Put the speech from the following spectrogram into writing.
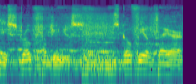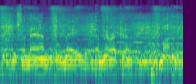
a stroke of genius, Scofield Thayer was the man who made America modern.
